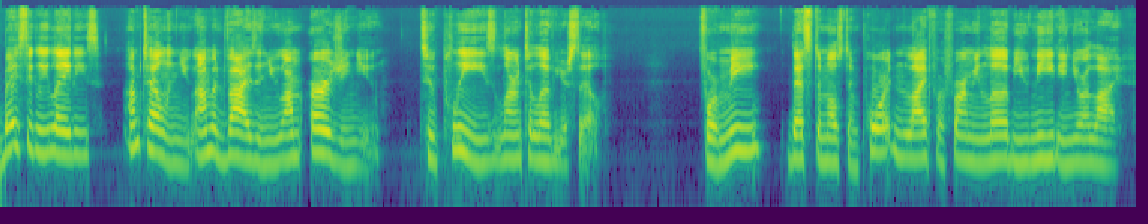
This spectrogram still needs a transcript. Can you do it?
Basically, ladies, I'm telling you, I'm advising you, I'm urging you to please learn to love yourself. For me, that's the most important life affirming love you need in your life.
